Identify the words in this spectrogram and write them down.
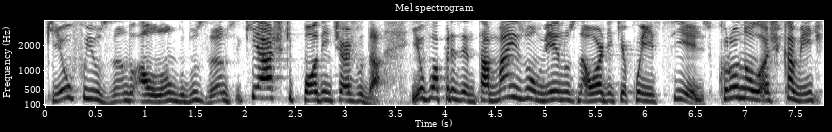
que eu fui usando ao longo dos anos e que acho que podem te ajudar. E eu vou apresentar mais ou menos na ordem que eu conheci eles, cronologicamente,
